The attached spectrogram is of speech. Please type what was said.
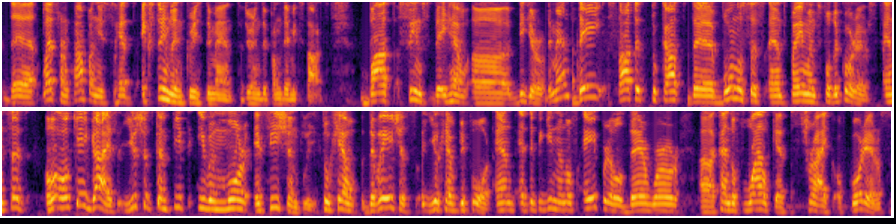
The platform companies had extremely increased demand during the pandemic starts. But since they have a bigger demand, they started to cut the bonuses and payments for the couriers and said, okay, guys, you should compete even more efficiently to have the wages you have before. And at the beginning of April, there were uh, kind of wildcat strike of couriers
